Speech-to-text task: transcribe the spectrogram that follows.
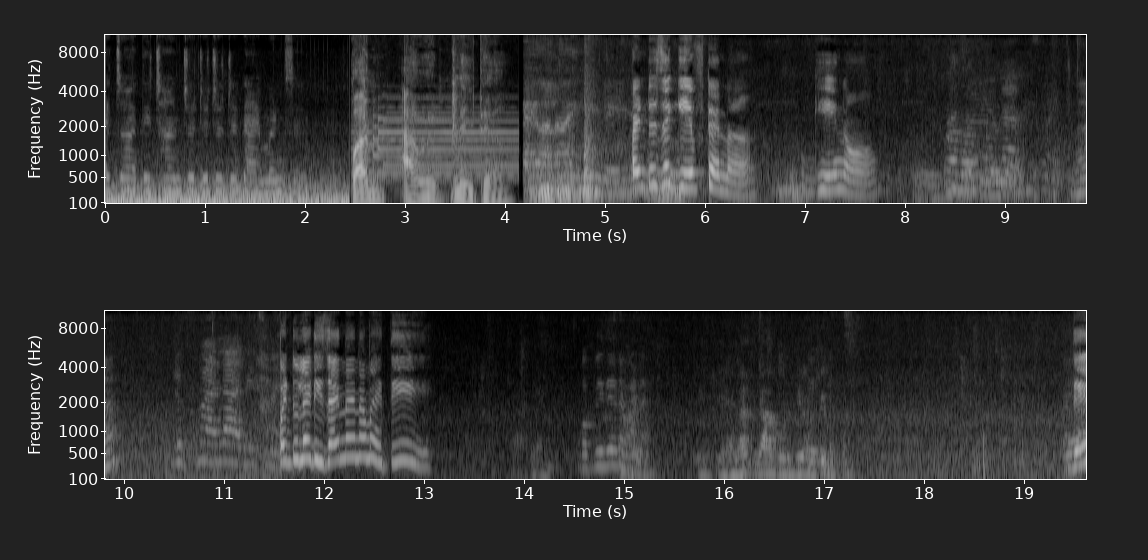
याच्यावरती छान छोटे छोटे डायमंड्स आहेत. One hour later. पण तुझं गिफ्ट आहे ना. घे ना. पण तुला डिझाईन नाही ना माहिती? पप्पी दे ना मला. दे.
